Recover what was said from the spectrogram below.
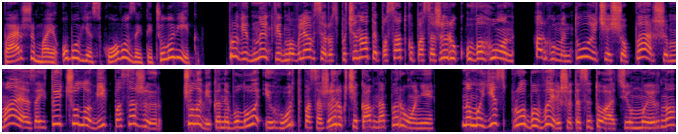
першим має обов'язково зайти чоловік. Провідник відмовлявся розпочинати посадку пасажирок у вагон, аргументуючи, що першим має зайти чоловік-пасажир. Чоловіка не було, і гурт пасажирок чекав на пероні. На мої спроби вирішити ситуацію мирно,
